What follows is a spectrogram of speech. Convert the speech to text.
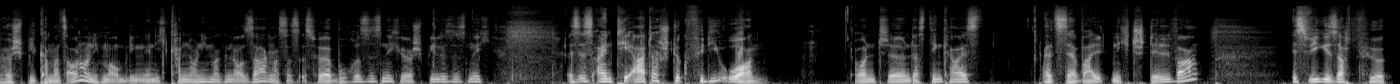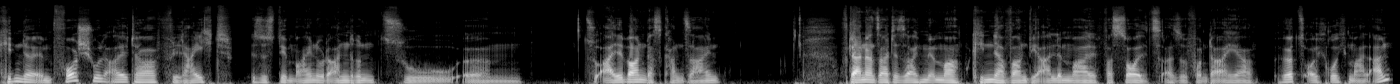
Hörspiel kann man es auch noch nicht mal unbedingt nennen. Ich kann noch nicht mal genau sagen, was das ist. Hörbuch ist es nicht, Hörspiel ist es nicht. Es ist ein Theaterstück für die Ohren. Und äh, das Ding heißt, als der Wald nicht still war, ist wie gesagt für Kinder im Vorschulalter, vielleicht ist es dem einen oder anderen zu, ähm, zu albern, das kann sein. Auf der anderen Seite sage ich mir immer, Kinder waren wir alle mal, was soll's. Also von daher hört's euch ruhig mal an.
